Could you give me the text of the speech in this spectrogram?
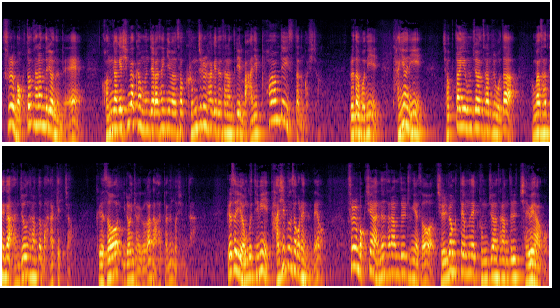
술을 먹던 사람들이었는데 건강에 심각한 문제가 생기면서 금주를 하게 된 사람들이 많이 포함되어 있었다는 것이죠. 그러다 보니 당연히 적당히 음주한 사람들보다 건강 상태가 안 좋은 사람도 많았겠죠. 그래서 이런 결과가 나왔다는 것입니다. 그래서 이 연구팀이 다시 분석을 했는데요. 술을 먹지 않는 사람들 중에서 질병 때문에 금주한 사람들을 제외하고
